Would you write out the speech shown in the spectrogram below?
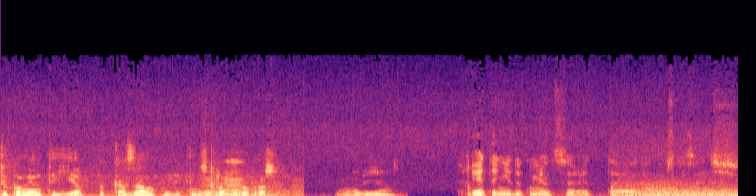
документы я показал, или это не скромный угу. вопрос? Ну, видел. Это не документ, сэр, это, как сказать,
